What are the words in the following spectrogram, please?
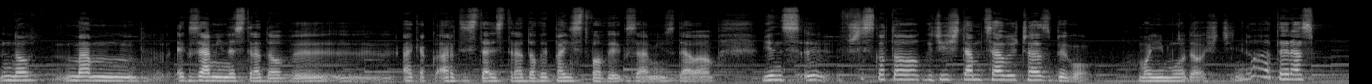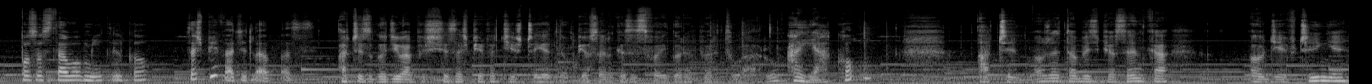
no, mam egzamin estradowy, a jako artysta estradowy państwowy egzamin zdałam. Więc y, wszystko to gdzieś tam cały czas było w mojej młodości. No a teraz pozostało mi tylko zaśpiewać dla was. A czy zgodziłabyś się zaśpiewać jeszcze jedną piosenkę ze swojego repertuaru? A jaką? A czy może to być piosenka o dziewczynie,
